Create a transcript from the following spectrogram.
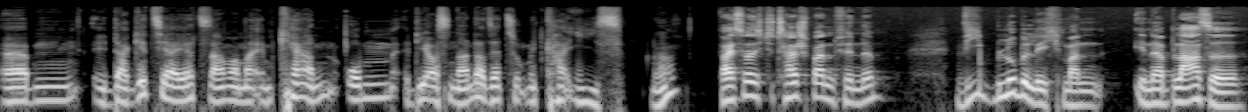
ähm, da geht es ja jetzt, sagen wir mal, im Kern um die Auseinandersetzung mit KIs. Ne? Weißt du, was ich total spannend finde? Wie blubbelig man in der Blase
